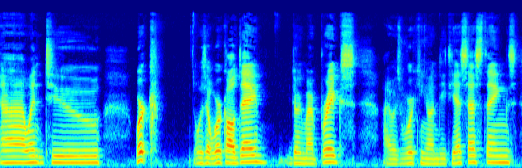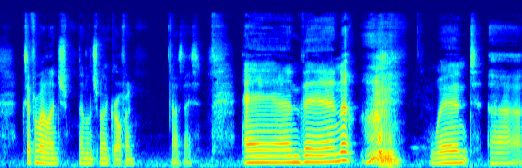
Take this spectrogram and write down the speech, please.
I uh, went to work. I was at work all day. During my breaks, I was working on DTSS things, except for my lunch. I had lunch with my girlfriend. That was nice. And then went uh,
